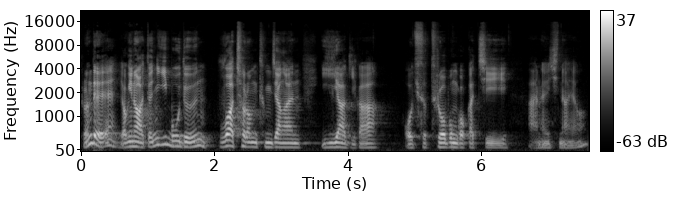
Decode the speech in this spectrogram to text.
그런데 여기 나왔던 이 모든 우화처럼 등장한 이야기가 어디서 들어본 것 같지 않으시나요?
